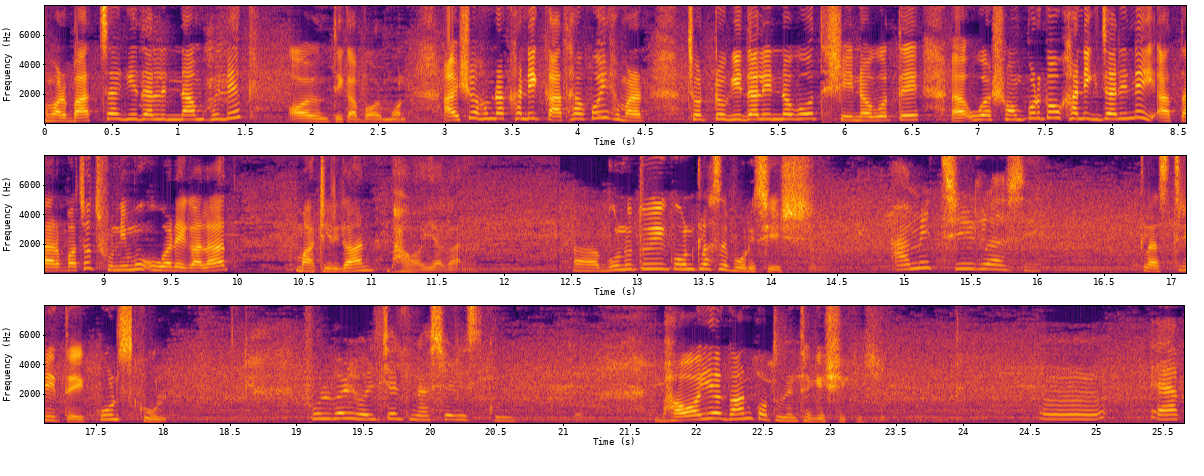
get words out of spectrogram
আমার বাচ্চা গিদালের নাম হইলে অয়ন্তিকা বর্মন। আইসো আমরা খানিক কথা হই আমার ছোট্ট গিদালির নগদ সেই নগদে উয়ার সম্পর্কেও খানিক জানি নেই আর তার পাছত শুনিমু উয়ারে গালাত মাটির গান ভাওয়াইয়া গান। বুনু তুই কোন ক্লাসে পড়েছিস? আমি থ্রি ক্লাসে ক্লাস থ্রিতে কোন school? Phulbari wholesale nursery school. Bhawaiya গান কতদিন থেকে শিখিস? এক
